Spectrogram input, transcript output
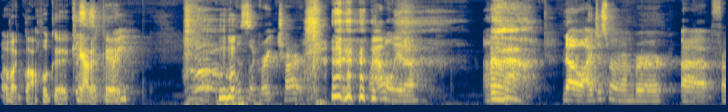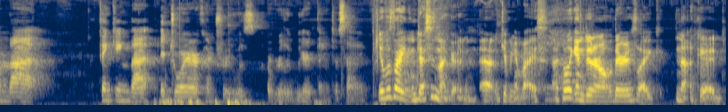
of like lawful good, chaotic good. this is a great chart. wow, Lita. Um, no, I just remember uh, from that thinking that enjoy our country was a really weird thing to say. It was like Jesse's not good at giving advice. I feel like in general there is like not good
